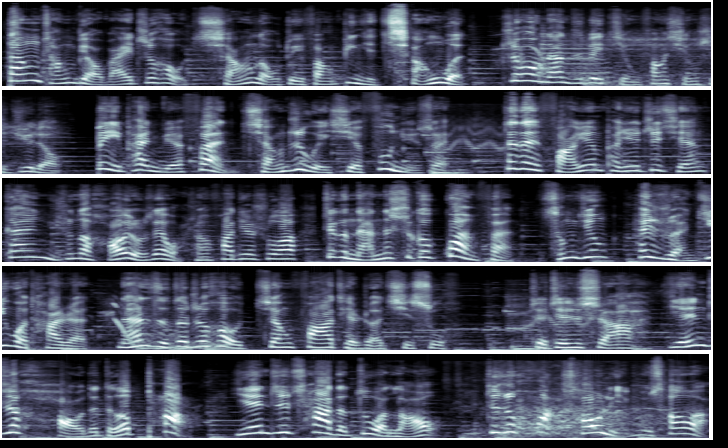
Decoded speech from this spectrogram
当场表白之后强搂对方，并且强吻之后，男子被警方刑事拘留。被判决犯强制猥亵妇女罪，但在法院判决之前，该女生的好友在网上发帖说，这个男的是个惯犯，曾经还软禁过他人。男子得知后将发帖者起诉。这真是啊，颜值好的得炮，颜值差的坐牢，这是话糙理不糙啊！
